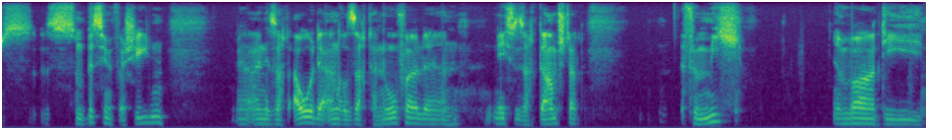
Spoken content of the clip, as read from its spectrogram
es ist so ein bisschen verschieden. Der eine sagt Aue, der andere sagt Hannover, der nächste sagt Darmstadt. Für mich war die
